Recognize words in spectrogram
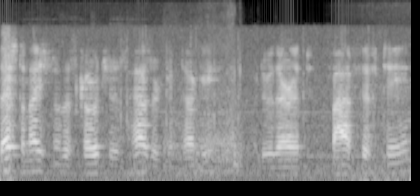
destination of this coach is Hazard, Kentucky. We do there at 5.15.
